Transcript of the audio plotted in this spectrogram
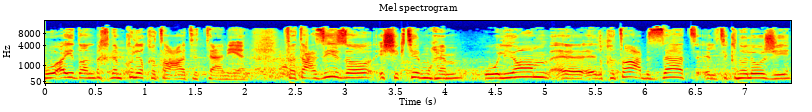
هو أيضا بيخدم كل القطاعات الثانية فتعزيزه شيء كتير مهم واليوم آه، القطاع بالذات التكنولوجي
